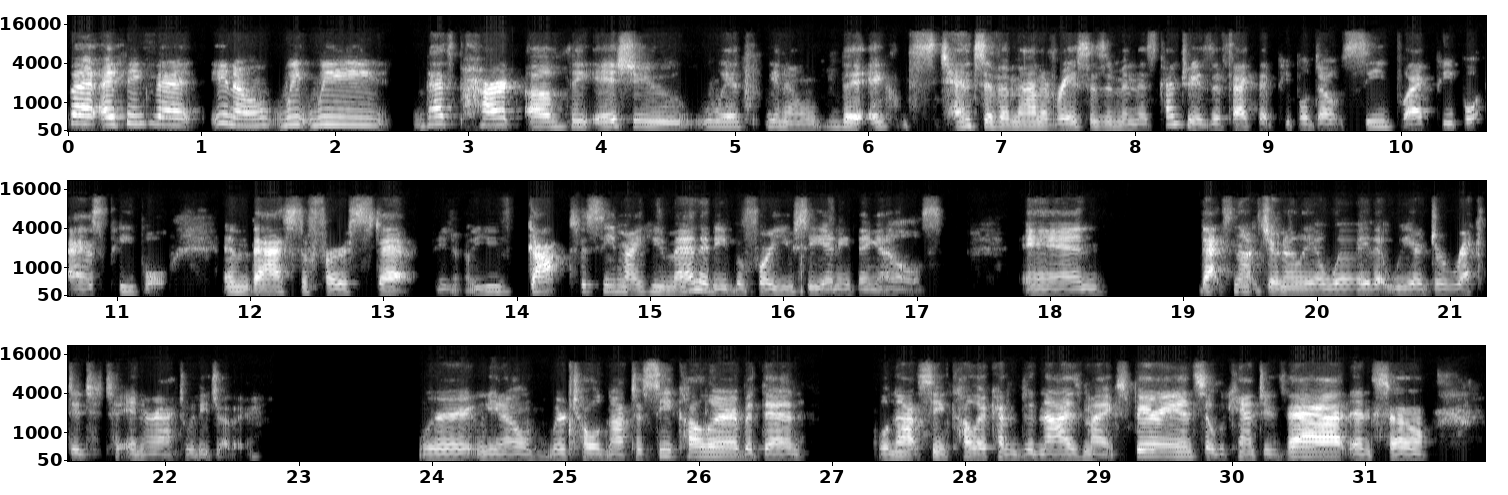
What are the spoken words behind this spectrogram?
But i think that you know we we that's part of the issue with you know the extensive amount of racism in this country is the fact that people don't see black people as people and that's the first step. You know you've got to see my humanity before you see anything else and that's not generally a way that we are directed to interact with each other. We're you know we're told not to see color but then well not seeing color kind of denies my experience so we can't do that and so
